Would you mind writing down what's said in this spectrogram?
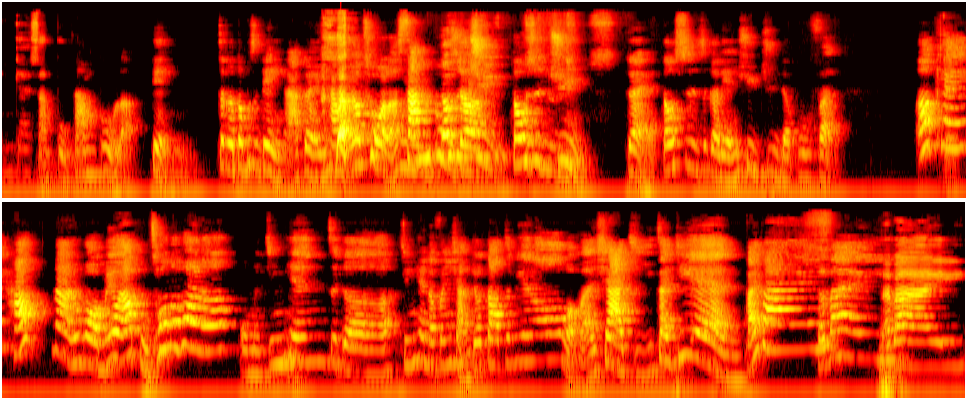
应该三部，三部了。电影这个都不是电影啊，对，你看我又错了，三部的都是剧，都是剧，对，都是这个连续剧的部分。如果没有要补充的话呢，我们今天这个今天的分享就到这边喽，我们下集再见，拜拜，拜拜，拜拜。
